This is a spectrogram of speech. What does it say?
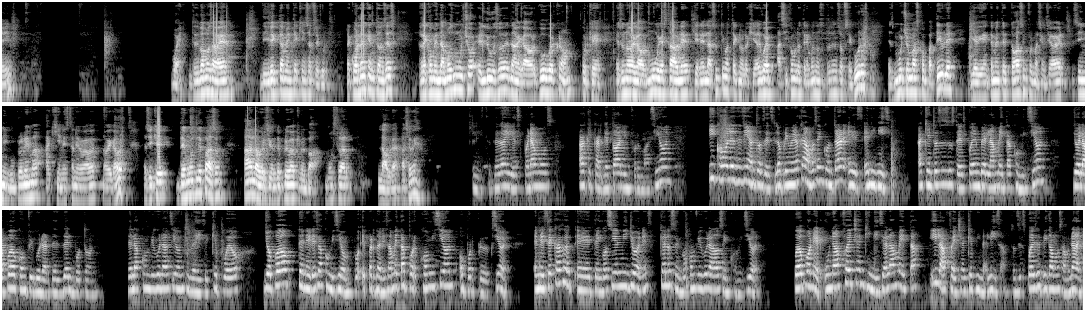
Bueno, entonces vamos a ver directamente aquí en Subseguros. Recuerden que entonces recomendamos mucho el uso del navegador Google Chrome porque es un navegador muy estable, tiene las últimas tecnologías web, así como lo tenemos nosotros en Subseguros, es mucho más compatible y evidentemente toda su información se va a ver sin ningún problema aquí en este navega- navegador. Así que démosle paso a la versión de prueba que nos va a mostrar Laura Acevedo. Listo. Entonces ahí esperamos a que cargue toda la información. Y como les decía, entonces lo primero que vamos a encontrar es el inicio. Aquí entonces ustedes pueden ver la meta comisión. Yo la puedo configurar desde el botón de la configuración que me dice que puedo, yo puedo tener esa comisión, eh, perdón, esa meta por comisión o por producción. En este caso eh, tengo 100 millones que los tengo configurados en comisión. Puedo poner una fecha en que inicia la meta y la fecha en que finaliza. Entonces puede ser, digamos, a un año.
